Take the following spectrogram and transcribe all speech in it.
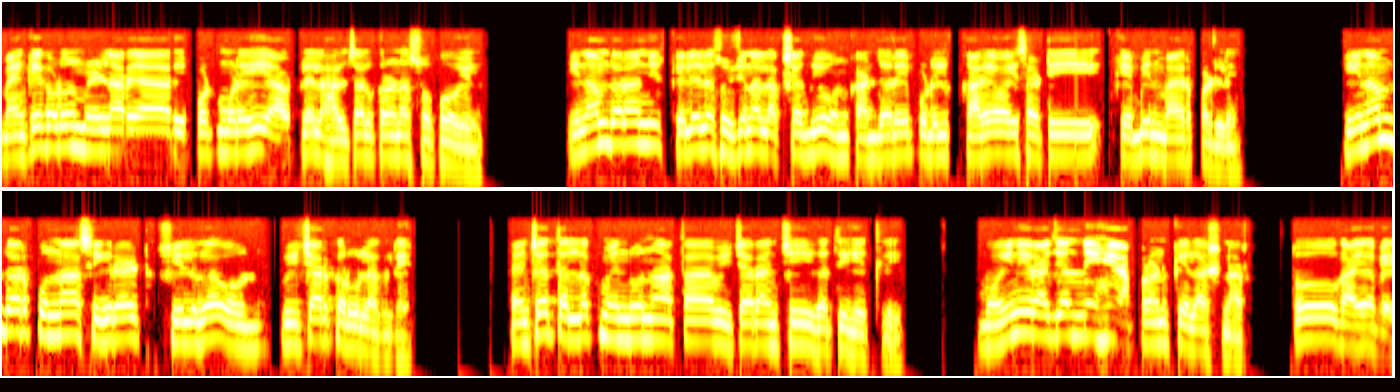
बँकेकडून मिळणाऱ्या रिपोर्टमुळेही आपल्याला हालचाल करणं सोपं होईल. इनामदारांनी केलेल्या सूचना लक्षात घेऊन काटदारे पुढील कार्यवाहीसाठी केबिन बाहेर पडले. इनामदार पुन्हा सिगरेट शिलगवून विचार करू लागले. त्यांच्या तल्लक मेंदून आता विचारांची गती घेतली. मोहिनी राजांनी हे अपहरण केलं असणार. तो गायब आहे.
